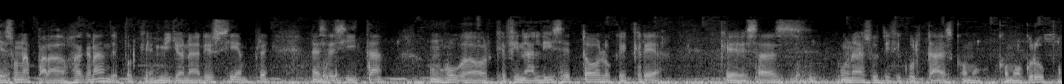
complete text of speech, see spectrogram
es una paradoja grande porque Millonarios siempre necesita un jugador que finalice todo lo que crea, que esa es una de sus dificultades como, como grupo,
